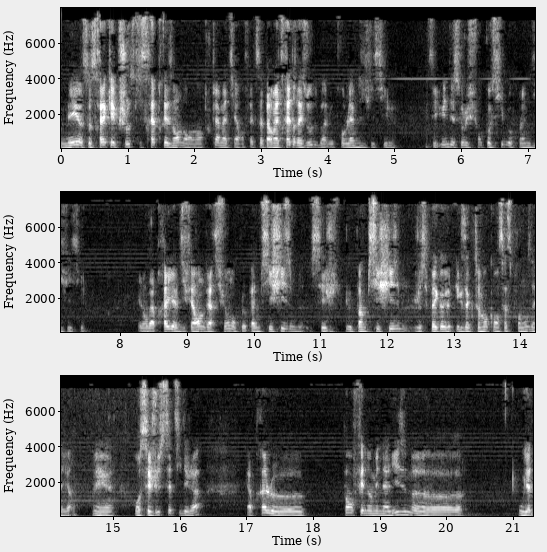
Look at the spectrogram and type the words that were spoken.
mais ce serait quelque chose qui serait présent dans, toute la matière en fait. Ça permettrait de résoudre bah, le problème difficile. C'est une des solutions possibles au problème difficile. Et donc après, il y a différentes versions. Donc le panpsychisme, c'est juste le panpsychisme. Je sais pas exactement comment ça se prononce d'ailleurs, mais bon, c'est juste cette idée-là. Et après le panphénoménalisme, euh, où il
